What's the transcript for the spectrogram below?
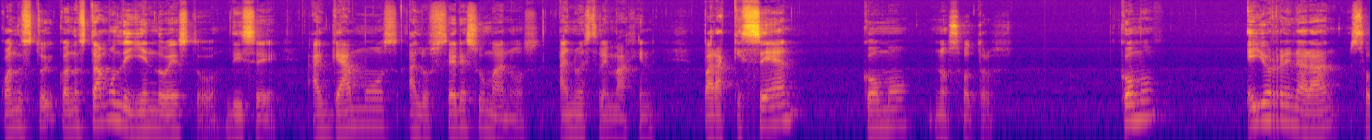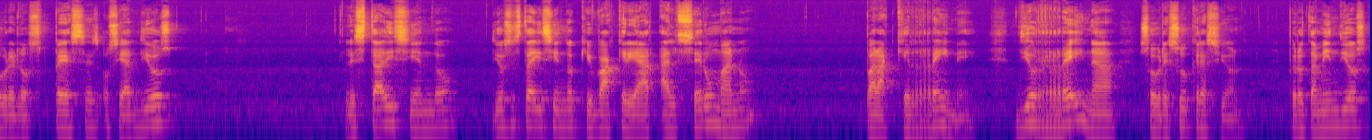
cuando, estoy, cuando estamos leyendo esto, dice, hagamos a los seres humanos a nuestra imagen para que sean como nosotros. ¿Cómo? Ellos reinarán sobre los peces. O sea, Dios le está diciendo Dios está diciendo que va a crear al ser humano para que reine. Dios reina sobre su creación, pero también Dios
